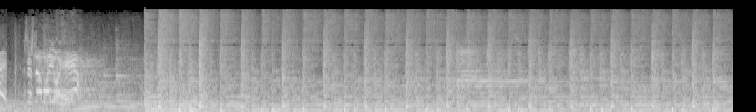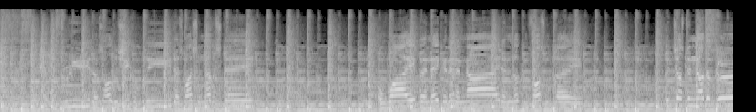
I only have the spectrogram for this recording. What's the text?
Entertained? Is this not why you are here? naked in the night and looking for some play. But just another girl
